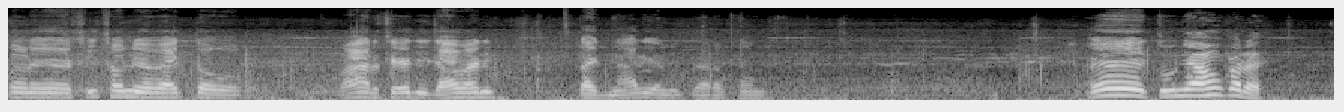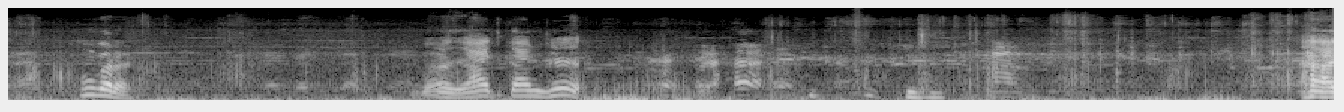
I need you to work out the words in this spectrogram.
પણ એ શીશોની હવે આજ તો વાર છે, હજી જવાની. કાંઈ નારિયેલ ઉતારો ફોન એ, તું ત્યાં શું કરે? શું કરે? બસ, આ જ કામ છે. હા,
